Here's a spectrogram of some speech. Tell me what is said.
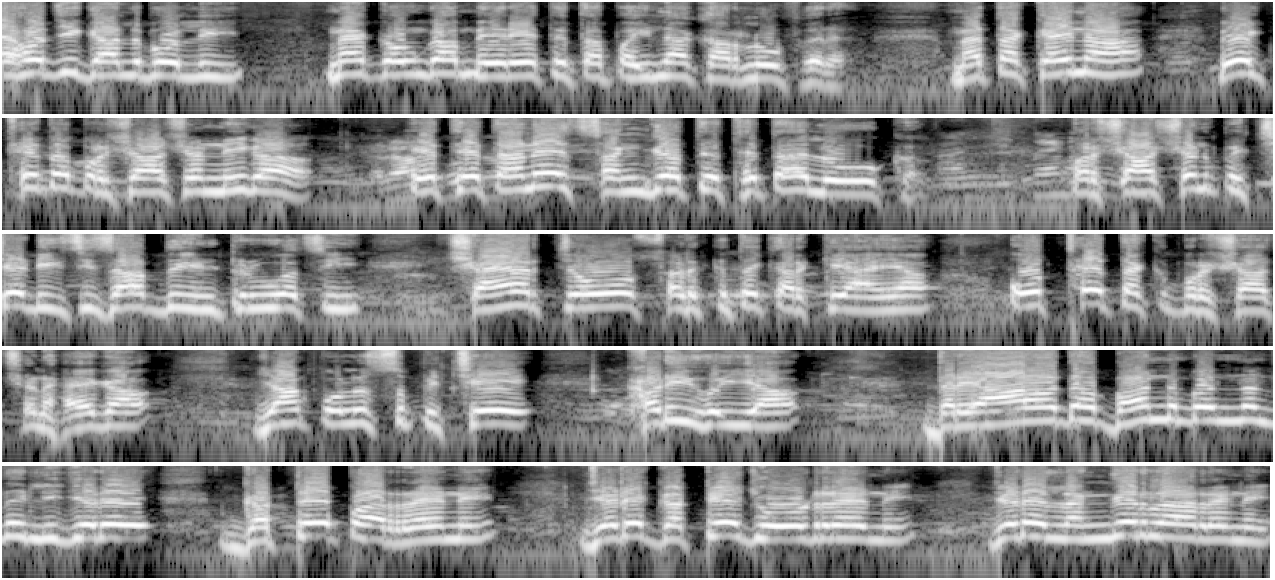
ਇਹੋ ਜੀ ਗੱਲ ਬੋਲੀ ਮੈਂ ਕਹੂੰਗਾ ਮੇਰੇ ਤੇ ਤਾਂ ਪਹਿਲਾਂ ਕਰ ਲਓ ਫਿਰ। ਮੈਂ ਤਾਂ ਕਹਿਣਾ ਵੀ ਇੱਥੇ ਤਾਂ ਪ੍ਰਸ਼ਾਸਨ ਨਹੀਂਗਾ ਇੱਥੇ ਤਾਂ ਨੇ ਸੰਗਤ, ਇੱਥੇ ਤਾਂ ਲੋਕ। ਪ੍ਰਸ਼ਾਸਨ ਪਿੱਛੇ ਡੀਸੀ ਸਾਹਿਬ ਦੀ ਇੰਟਰਵਿਊ ਅਸੀਂ ਸ਼ਹਿਰ ਚੋਂ ਸੜਕ ਤੇ ਕਰਕੇ ਆਏ ਆ ਉੱਥੇ ਤੱਕ ਪ੍ਰਸ਼ਾਸਨ ਹੈਗਾ। ਜਾਂ ਪੁਲਿਸ ਪਿੱਛੇ ਖੜੀ ਹੋਈ ਆ। ਦਰਿਆ ਦਾ ਬੰਨ ਬੰਨਣ ਦੇ ਲਈ ਜਿਹੜੇ ਗੱਟੇ ਭਰ ਰਹੇ ਨੇ, ਜਿਹੜੇ ਗੱਟੇ ਜੋੜ ਰਹੇ ਨੇ, ਜਿਹੜੇ ਲੰਗਰ ਲਾ ਰਹੇ ਨੇ,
